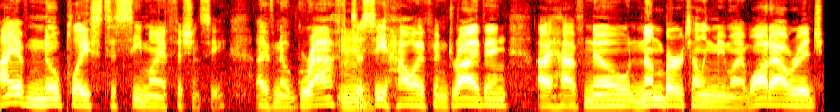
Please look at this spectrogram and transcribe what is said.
I have no place to see my efficiency. I have no graph to see how I've been driving. I have no number telling me my watt hourage.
